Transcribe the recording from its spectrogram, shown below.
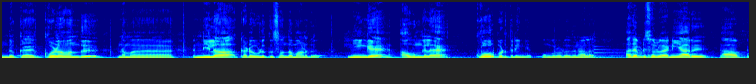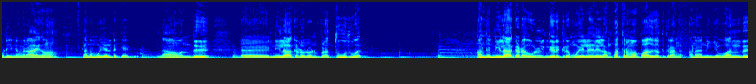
இந்த க குளம் வந்து நம்ம நிலா கடவுளுக்கு சொந்தமானது. நீங்கள் அவங்கள கோவப்படுத்துகிறீங்க உங்களோட இதனால். அதை எப்படி சொல்லுவேன் நீ யார்? அப்படின்னு விநாயகம் அந்த முயல்கிட்ட கேட்கு நான் வந்து நிலா கடவுள் அனுப்பினா தூதுவர். அந்த நிலா கடவுள் இங்கே இருக்கிற முயல்களை எல்லாம் பத்திரமா பாதுகாத்துக்கிறாங்க. ஆனால் நீங்கள் வந்து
